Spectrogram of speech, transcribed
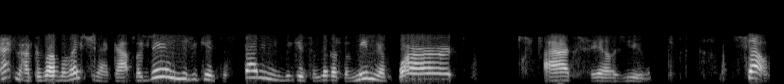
that's not the revelation I got. But then you begin to study, you begin to look at the meaning of words I tell you. So,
